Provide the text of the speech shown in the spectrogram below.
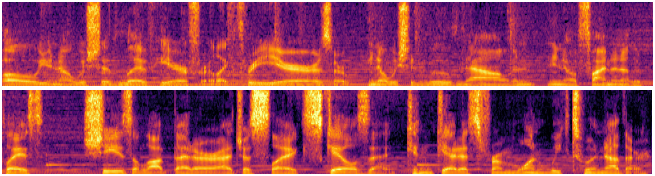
oh, you know, we should live here for like three years or, you know, we should move now and, you know, find another place. She's a lot better at just like skills that can get us from one week to another,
